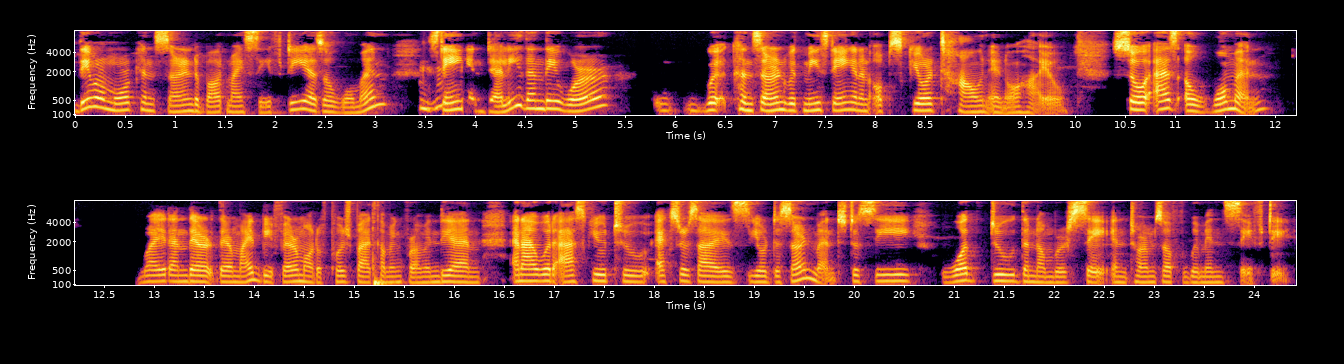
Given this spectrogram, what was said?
They were more concerned about my safety as a woman mm-hmm. staying in Delhi than they were w- concerned with me staying in an obscure town in Ohio. So as a woman, right and there there might be a fair amount of pushback coming from india and and i would ask you to exercise your discernment to see what do the numbers say in terms of women's safety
